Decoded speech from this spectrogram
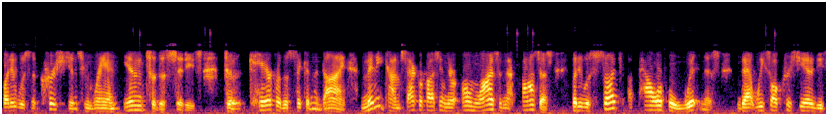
But it was the Christians who ran into the cities to care for the sick and the dying, many times sacrificing their own lives in that process. But it was such a powerful witness that we saw Christianity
